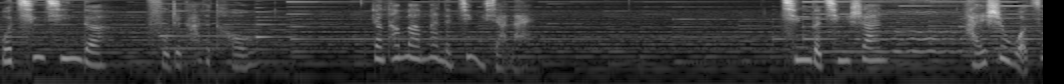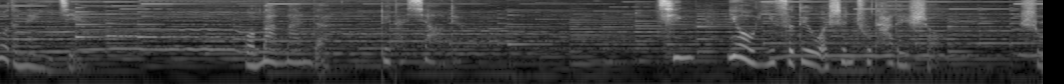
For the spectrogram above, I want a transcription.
我轻轻地抚着他的头，让他慢慢的静下来。青的青山，还是我做的那一件。我慢慢的对他笑着。青又一次对我伸出他的手，说：“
